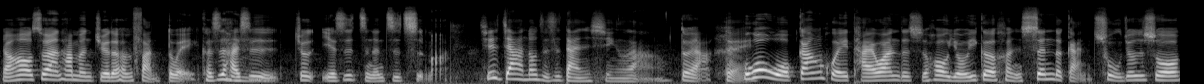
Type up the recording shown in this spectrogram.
然后虽然他们觉得很反对，可是还是就也是只能支持嘛。其实家人都只是担心啦，对啊，对。不过我刚回台湾的时候，有一个很深的感触，就是说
